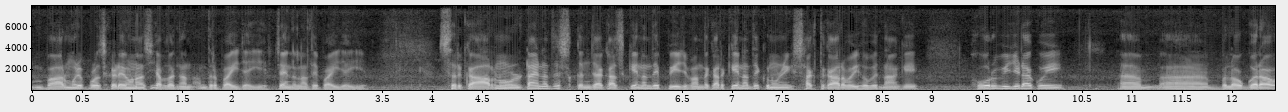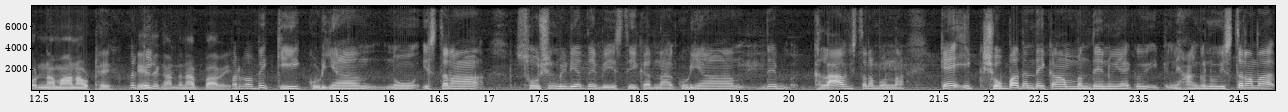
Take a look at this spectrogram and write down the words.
ਬਾਹਰ ਮੂਰੇ ਪੁਲਿਸ ਖੜੇ ਹੋਣਾ, ਅਸੀਂ ਆਪਦਾ ਗੰਦ ਅੰਦਰ ਪਾਈ ਜਾਈਏ, ਚੈਨਲਾਂ ਤੇ ਪਾਈ ਜਾਈਏ। ਸਰਕਾਰ ਨੂੰ ਉਲਟਾ ਇਹਨਾਂ ਤੇ ਸਕੰਜਾ ਕੱਸ ਕੇ, ਇਹਨਾਂ ਦੇ ਪੇਜ ਬੰਦ ਕਰਕੇ, ਇਹਨਾਂ ਤੇ ਕਾਨੂੰਨੀ ਸਖਤ ਕਾਰਵਾਈ ਹੋਵੇ ਤਾਂ ਕਿ ਹੋਰ ਵੀ ਜਿਹੜਾ ਕੋਈ ਬਲੌਗਰ ਆ ਉਹ ਨਵਾਂ ਨਾ ਉੱਠੇ। ਇਹ ਤੇ ਗੰਦ ਨਾ ਪਾਵੇ। ਪਰ ਬਾਬੇ ਕੀ ਕੁੜੀਆਂ ਨੂੰ ਇਸ ਤਰ੍ਹਾਂ ਸੋਸ਼ਲ ਮੀਡੀਆ ਤੇ ਬੇਇੱਜ਼ਤੀ ਕਰਨਾ ਕੁੜੀਆਂ ਦੇ ਖਿਲਾਫ ਇਸ ਤਰ੍ਹਾਂ ਬੋਲਣਾ ਕਿ ਇੱਕ ਸ਼ੋਭਾ ਦਿੰਦੇ ਇੱਕ ਆਮ ਬੰਦੇ ਨੂੰ ਜਾਂ ਕੋਈ ਇੱਕ ਨਿਹੰਗ ਨੂੰ ਇਸ ਤਰ੍ਹਾਂ ਦਾ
